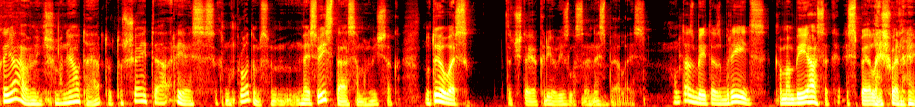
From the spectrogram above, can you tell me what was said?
ka jā, viņš man jautāja, ar tu tur šeit arī es. es saku, nu, protams, mēs visi tā esam. Un viņš saka, nu, tu jau vairs taču tajā Krievu izlasē nespēlēsi. Un tas bija tas brīdis, kad man bija jāsaka, es spēlēšu vai nē.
